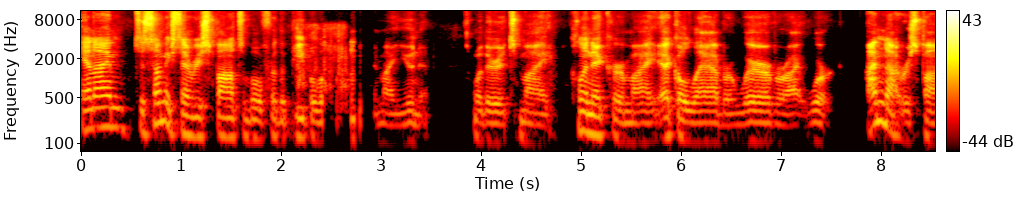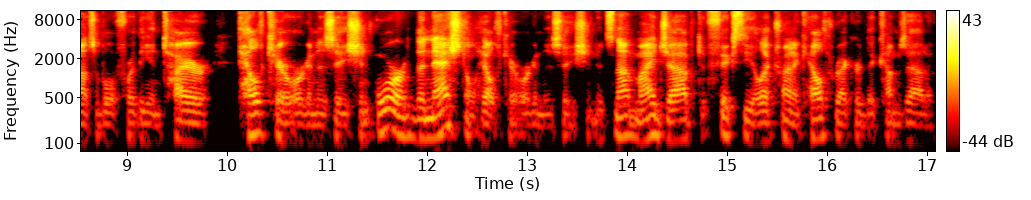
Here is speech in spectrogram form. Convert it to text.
and i'm to some extent responsible for the people in my unit whether it's my clinic or my echo lab or wherever i work. I'm not responsible for the entire healthcare organization or the national healthcare organization. It's not my job to fix the electronic health record that comes out of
